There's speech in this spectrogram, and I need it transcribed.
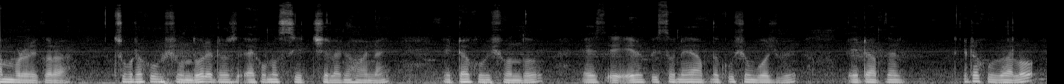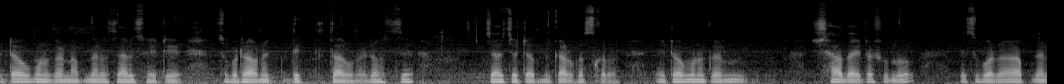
এমব্রয়ডারি করা। ছবিটা খুব সুন্দর, এটা এখনও সিট সেলানো হয় নাই। এটাও খুবই সুন্দর। এর পিছনে আপনার কুসুম বসবে। এটা আপনার, এটা খুবই ভালো। এটাও মনে করেন আপনার চার সাইডে সোফাটা অনেক দেখতে দারুণ। এটা হচ্ছে চার চারটে আপনার কারও কাজ করা এটাও মনে করেন সাদা, এটা সুন্দর। এই সোফাটা আপনার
